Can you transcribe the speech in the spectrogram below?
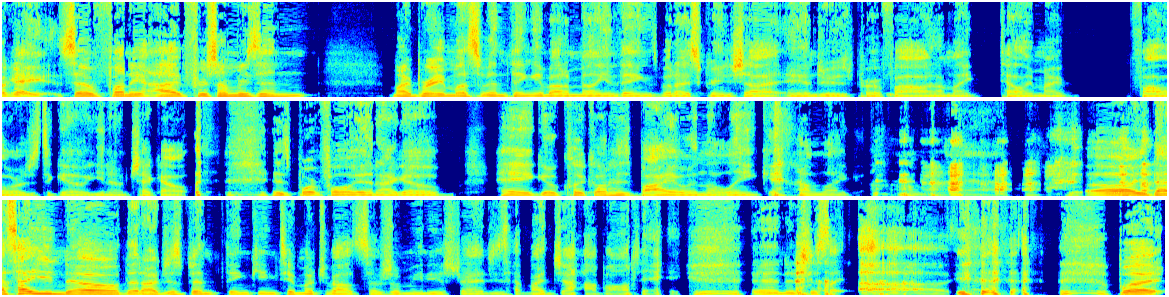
okay. So funny. I for some reason, my brain must have been thinking about a million things, but I screenshot Andrew's profile and I'm like telling my followers to go, you know, check out his portfolio, and I go, hey, go click on his bio in the link, and I'm like, oh, man. oh, that's how you know that I've just been thinking too much about social media strategies at my job all day, and it's just like, uh, but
